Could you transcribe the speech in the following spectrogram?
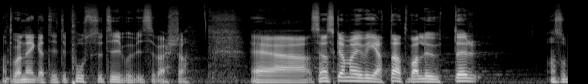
att vara negativ till positiv och vice versa. Eh, sen ska man ju veta att valutor alltså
